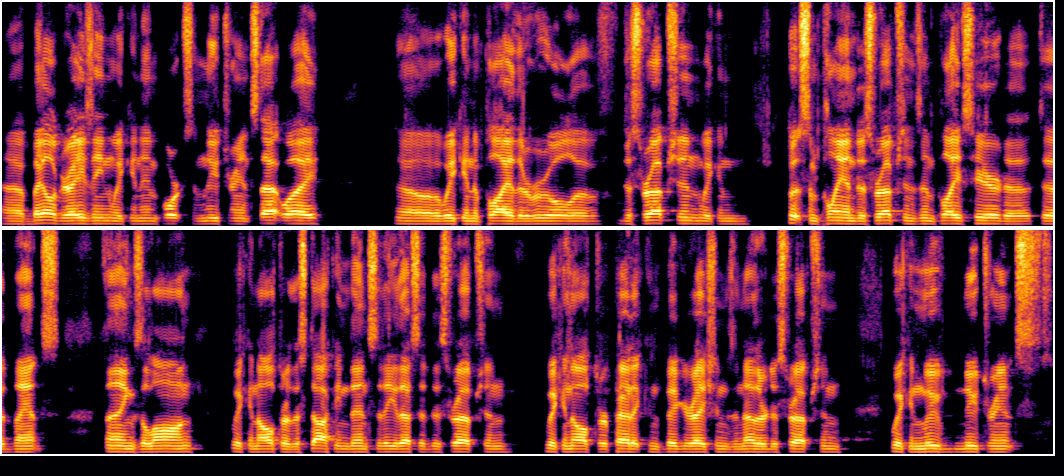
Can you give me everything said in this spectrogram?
Uh, bale grazing, we can import some nutrients that way. Uh, we can apply the rule of disruption. We can put some planned disruptions in place here to, to advance things along. We can alter the stocking density, that's a disruption. We can alter paddock configurations, another disruption. We can move nutrients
